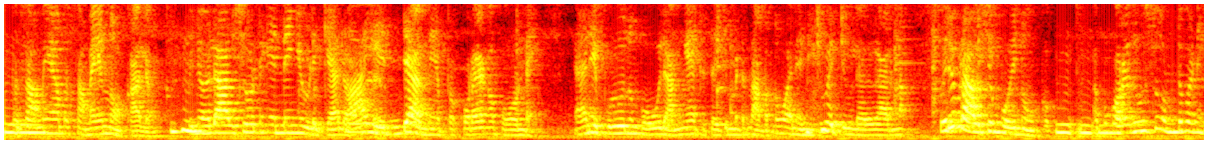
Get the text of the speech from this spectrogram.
അപ്പം സമയമാകുമ്പോൾ സമയം നോക്കാലോ. പിന്നെ ഒരു ആവശ്യം ഉണ്ടെങ്കിൽ എന്നെ ഇങ്ങനെ വിളിക്കാലോ. ആ എന്റെ അന്ന് അപ്പം കുറെ അങ്ങ് പോകണ്ടേ ഞാൻ എപ്പോഴും ഒന്നും പോകില്ല അങ്ങേറ്റത്തേക്കും മറ്റേ നടന്നു പോകാൻ എനിക്ക് പറ്റൂല. അത് കാരണം ഒരു പ്രാവശ്യം പോയി നോക്കും. അപ്പം കുറേ ദിവസം ഉണ്ട് പണി.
